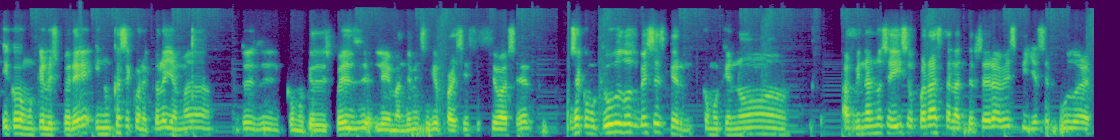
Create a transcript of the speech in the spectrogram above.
y como que lo esperé y nunca se conectó la llamada. Entonces, como que después le mandé mensaje para decir si se iba a hacer. O sea, como que hubo dos veces que como que no, al final no se hizo, para hasta la tercera vez que ya se pudo, ahora.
